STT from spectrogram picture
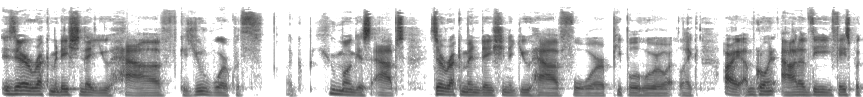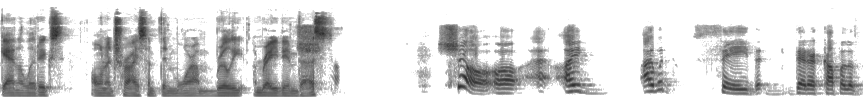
Is there a recommendation that you have because you work with like humongous apps? Is there a recommendation that you have for people who are like, all right, I'm growing out of the Facebook analytics I want to try something more. I'm really I'm ready to invest. Sure, uh, I I would say that there are a couple of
